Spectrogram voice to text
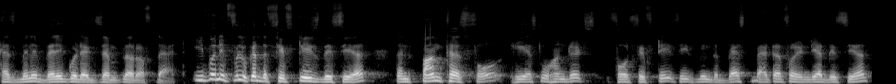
has been a very good exemplar of that. Even if you look at the 50s this year, then Pant has four, he has 200s, 450s. He's been the best batter for India this year.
